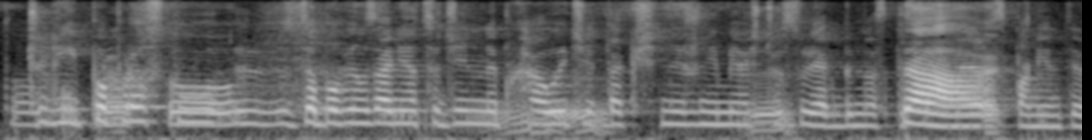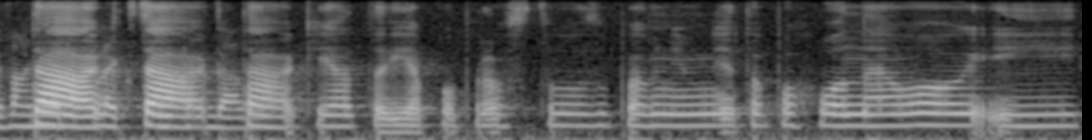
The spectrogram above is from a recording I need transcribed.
To Czyli po prostu, y, zobowiązania codzienne pchały Cię tak silnie, że nie miałaś czasu jakby na specjalne Tak, rozpamiętywanie, tak, refleksje tak tak, tak. Ja, to, ja po prostu zupełnie mnie to pochłonęło i,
